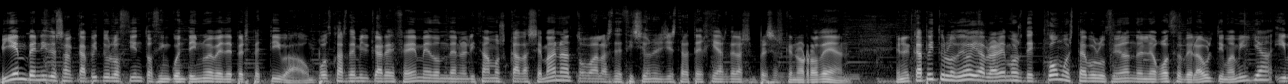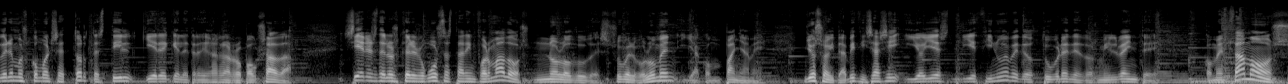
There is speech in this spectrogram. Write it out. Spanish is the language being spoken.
Bienvenidos al capítulo 159 de Perspectiva, un podcast de Milcar FM donde analizamos cada semana todas las decisiones y estrategias de las empresas que nos rodean. En el capítulo de hoy hablaremos de cómo está evolucionando el negocio de la última milla y veremos cómo el sector textil quiere que le traigas la ropa usada. Si eres de los que les gusta estar informados, no lo dudes, sube el volumen y acompáñame. Yo soy David Isasi y hoy es 19 de octubre de 2020. ¡Comenzamos!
